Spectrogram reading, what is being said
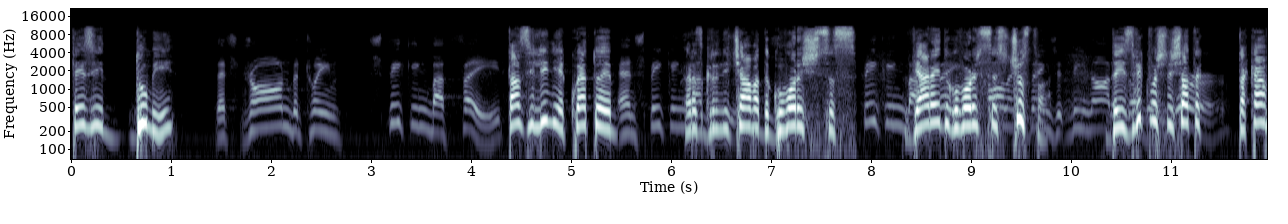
Тези думи, тази линия, която е разграничава да говориш с вяра и да говориш с чувства. Да извикваш нещата така,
